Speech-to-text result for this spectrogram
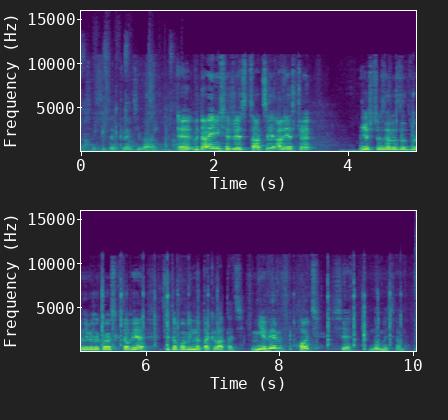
właśnie Peter kręci wałem. E, wydaje mi się, że jest cacy, ale jeszcze... Jeszcze zaraz zadzwonimy do kogoś, kto wie, czy to powinno tak latać. Nie wiem, choć się domyślam. E.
